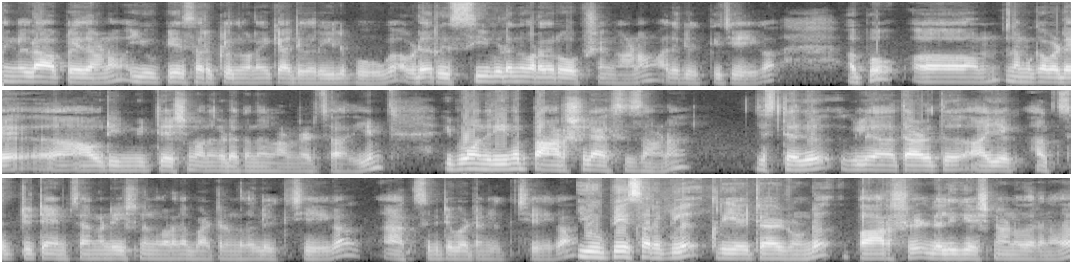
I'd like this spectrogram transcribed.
നിങ്ങളുടെ ആപ്പ് ഏതാണോ യു പി ഐ സർക്കിൾ എന്ന് പറഞ്ഞ കാറ്റഗറിയിൽ പോവുക. അവിടെ റിസീവ്ഡ് എന്ന് പറഞ്ഞൊരു ഓപ്ഷൻ കാണാം. അത് ക്ലിക്ക് ചെയ്യുക. അപ്പോൾ നമുക്കവിടെ ആ ഒരു ഇൻവിറ്റേഷൻ വന്ന് കിടക്കുന്നത് കാണാനായിട്ട് സാധിക്കും. ഇപ്പോൾ വന്നിരിക്കുന്ന പാർഷ്യൽ ആക്സസ് ആണ്. ജസ്റ്റ് അത് താഴത്ത് I accept terms and condition എന്ന് പറയുന്ന ബട്ടൺ ഒന്ന് ക്ലിക്ക് ചെയ്യുക. അക്സെപ്റ്റ് ബട്ടൺ ക്ലിക്ക് ചെയ്യുക. U P I circle create ആയിട്ടുണ്ട്. പാർഷ്യൽ ഡെലിഗേഷൻ ആണ് വരുന്നത്.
